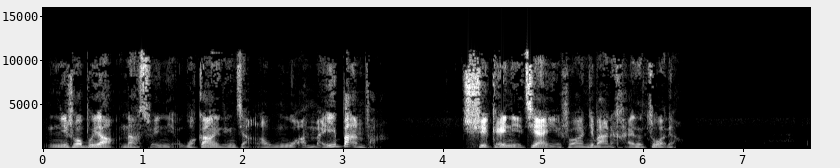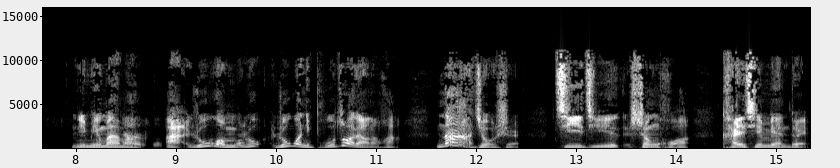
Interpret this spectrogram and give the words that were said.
你说不要，那随你。我刚已经讲了，我没办法，去给你建议说你把这孩子做掉，你明白吗？啊，如果如如果你不做掉的话，那就是积极生活，开心面对。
